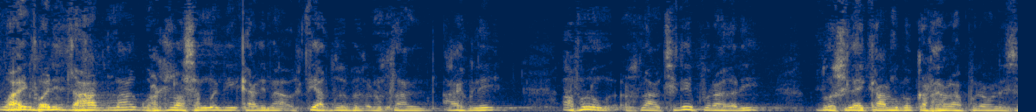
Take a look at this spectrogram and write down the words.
वाइट बडी जहाजमा घोटाला सम्बन्धी कार्यमा अख्तियार दुरुपयोग अनुष्ठान आयोगले आफ्नो अनुष्ठान छिटै पुरा गरी दोषीलाई कानुनको कठघरा पुर्याउनेछ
